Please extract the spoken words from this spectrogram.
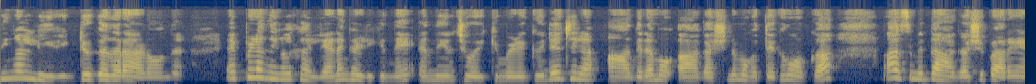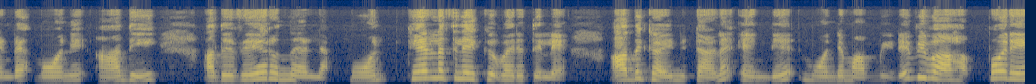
നിങ്ങൾ ലിവിങ് ടുഗദർ ആണോ എന്ന് എപ്പോഴാണ് നിങ്ങൾ കല്യാണം കഴിക്കുന്നത് എന്ന് ഞാൻ ചോദിക്കുമ്പോഴേക്കും രചന ആദ്യം ആകാശിന്റെ മുഖത്തേക്ക് നോക്കുക. ആ സമയത്ത് ആകാശ് പറയേണ്ട മോനെ ആദി അത് വേറൊന്നല്ല മോൻ കേരളത്തിലേക്ക് വരത്തില്ലേ? അത് കഴിഞ്ഞിട്ടാണ് എന്റെ മോന്റെ മമ്മിയുടെ വിവാഹം. പോരെ?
